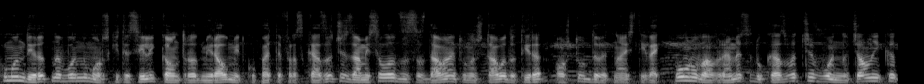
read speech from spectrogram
Командирът на военноморските сили контрадмирал Митко Петев разказа, че замисълът за създаването на щаба датира още от 19 век. По това време се доказва, че военачалникът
